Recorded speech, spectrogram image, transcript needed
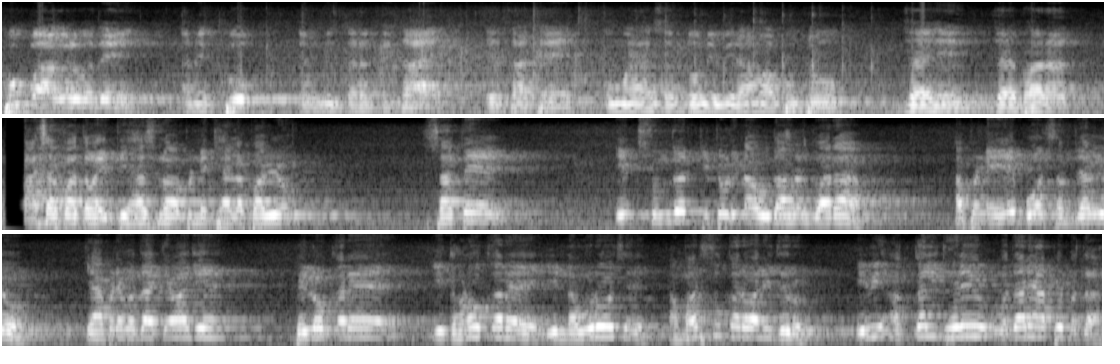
ખૂબ આગળ વધે અને ખૂબ એમની તરક્કી થાય. એ સાથે હું મારા શબ્દોને વિરામ આપું છું. જય હિન્દ, જય ભારત. પાછા પાતળા ઇતિહાસનો આપણને ખ્યાલ અપાવ્યો. સાથે એક સુંદર ટીટોળીના ઉદાહરણ દ્વારા આપણને એ બોધ સમજાવ્યો કે આપણે બધા કહેવા છે? પેલો કરે એ ઘણો કરે એ નવરો છે. અમારે શું કરવાની જરૂર? એવી અક્કલ ઘેરે વધારે આપે બધા.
